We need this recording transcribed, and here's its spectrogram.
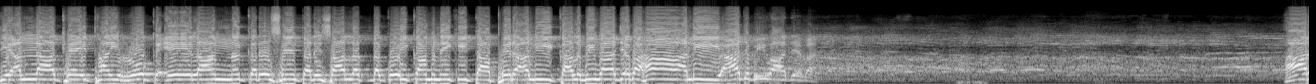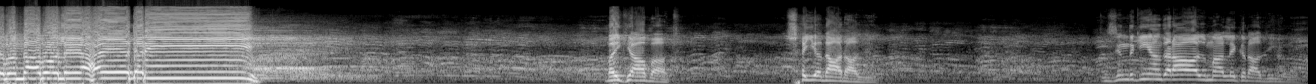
جی اللہ کے اتھائی روک اعلان نہ کرے سے تا رسالت دا کوئی کام نہیں کیتا، پھر علی کل بھی واجب ہاں علی آج بھی واجب ہے۔ ہر بندہ بولے دری بھائی، کیا بات۔ سیدہ راضی۔ زندگیاں دراز مالک راضی ہوں۔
